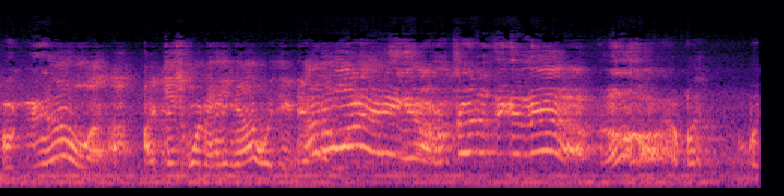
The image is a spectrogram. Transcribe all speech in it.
No, I, I just want to hang out with you, Dad.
